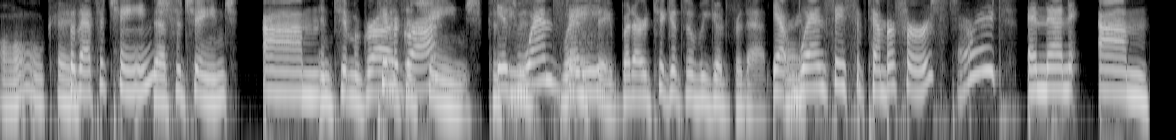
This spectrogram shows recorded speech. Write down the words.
Oh, okay. So that's a change. That's a change. um, And Tim McGraw, Tim is McGraw a change. is Wednesday. Wednesday. But our tickets will be good for that. yeah, right. Wednesday, September 1st. All right. And then um,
